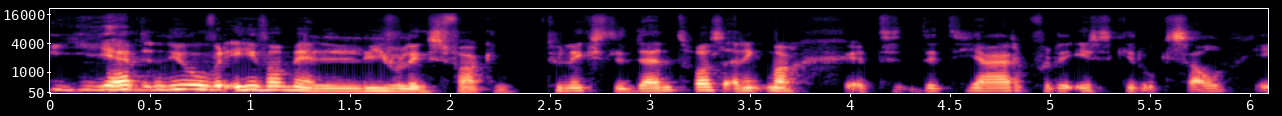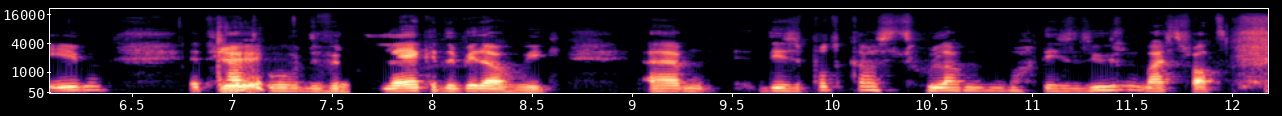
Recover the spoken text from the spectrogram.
je hebt het nu over een van mijn lievelingsvakken. Toen ik student was, en ik mag het dit jaar voor de eerste keer ook zelf geven. Het gaat over de vergelijkende pedagogiek. Um, deze podcast, hoe lang mag deze duren? Maar het is wat.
